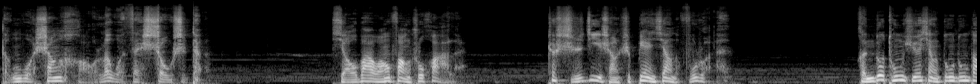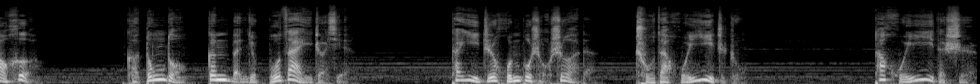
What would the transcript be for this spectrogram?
等我伤好了，我再收拾他。小霸王放出话来，这实际上是变相的服软。很多同学向东东道贺，可东东根本就不在意这些，他一直魂不守舍的处在回忆之中。他回忆的是，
